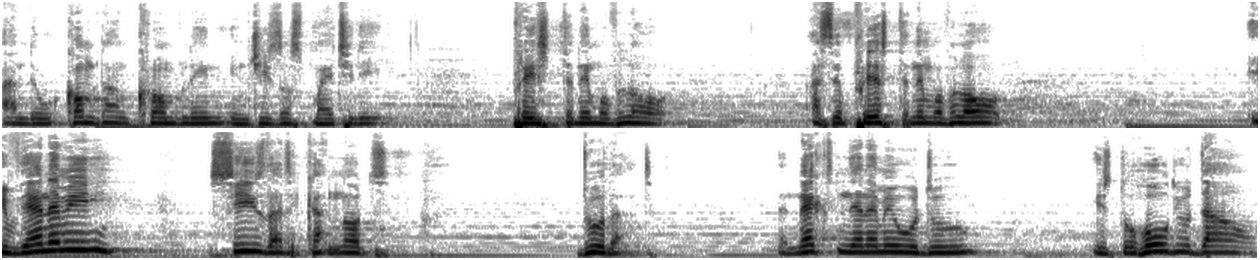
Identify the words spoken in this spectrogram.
And they will come down crumbling in Jesus' mighty name. Praise the name of the Lord. I say, Praise the name of the Lord. If the enemy sees that he cannot do that, The next thing the enemy will do is to hold you down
